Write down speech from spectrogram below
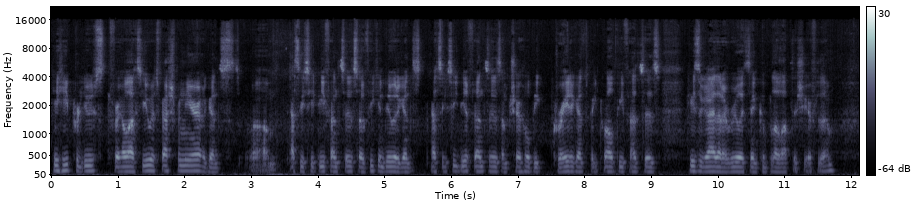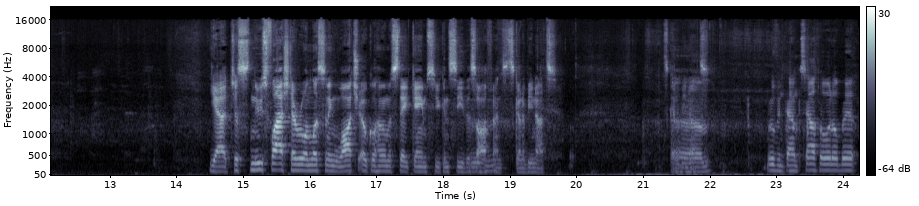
He, he produced for LSU his freshman year against um, SEC defenses, so if he can do it against SEC defenses, I'm sure he'll be great against Big 12 defenses. He's a guy that I really think could blow up this year for them. Yeah, just news flash to everyone listening. Watch Oklahoma State games so you can see this Mhm. offense. It's going to be nuts. It's going to be nuts. Um, moving down south a little bit,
